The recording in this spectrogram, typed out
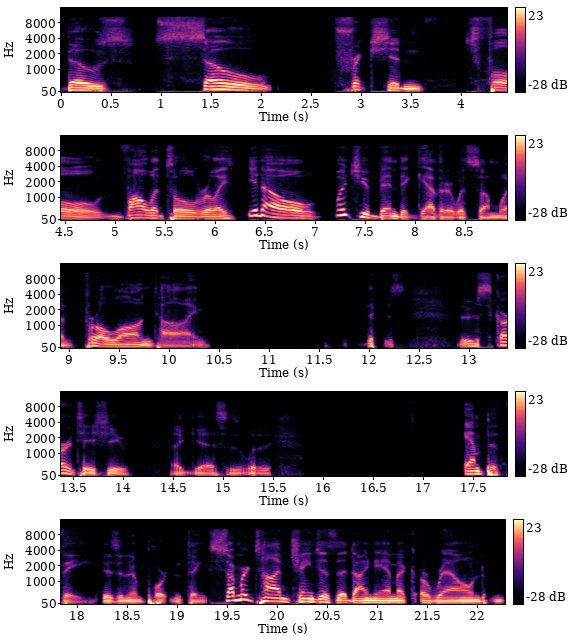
those so friction full, volatile relation. You know, once you've been together with someone for a long time, there's, there's scar tissue, I guess is what it, empathy is an important thing. Summertime changes the dynamic around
